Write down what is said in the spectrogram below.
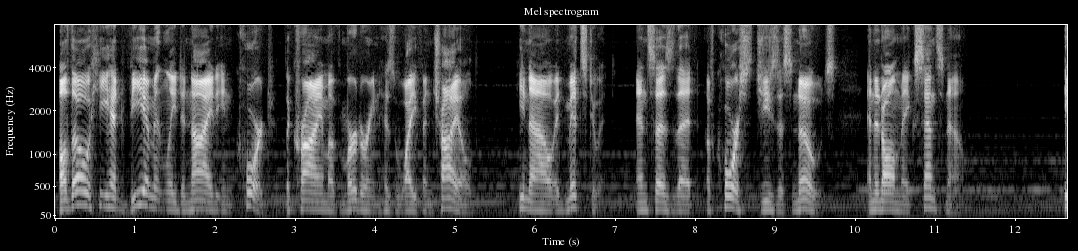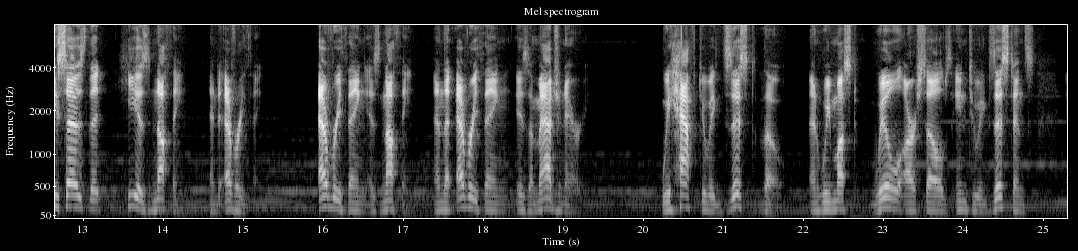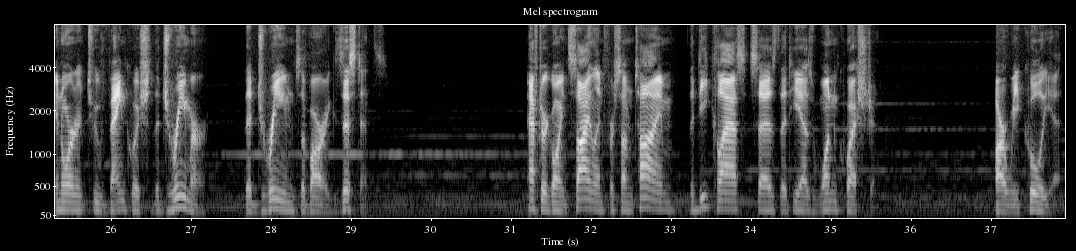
Although he had vehemently denied in court the crime of murdering his wife and child, he now admits to it and says that, of course, Jesus knows, and it all makes sense now. He says that he is nothing and everything. Everything is nothing, and that everything is imaginary. We have to exist, though, and we must will ourselves into existence in order to vanquish the dreamer that dreams of our existence. After going silent for some time, the D class says that he has one question are we cool yet?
